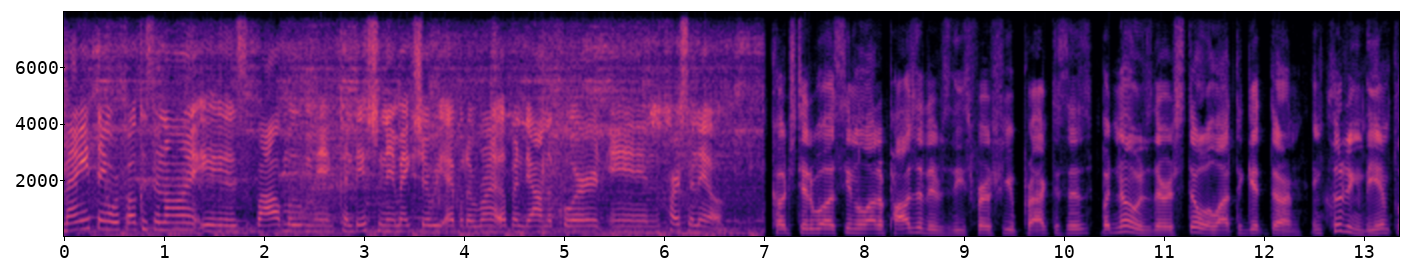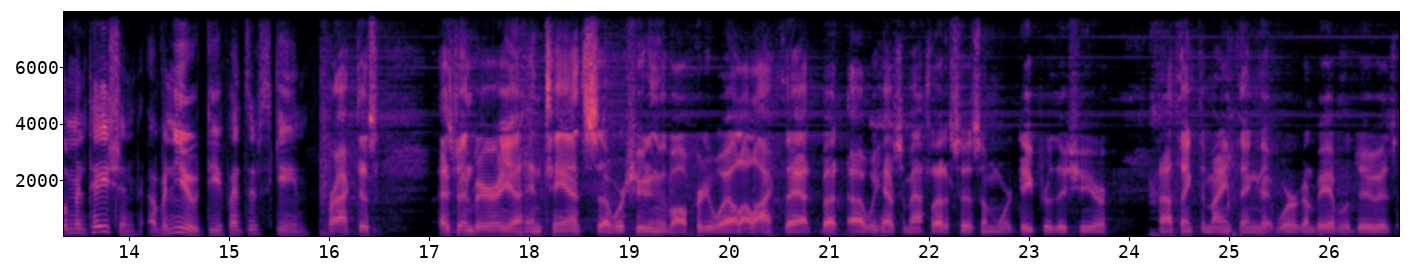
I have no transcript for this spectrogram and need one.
main thing we're focusing on is ball movement, conditioning, make sure we're able to run up and down the court, and personnel. Coach Tidwell has seen a lot of positives these first few practices, but knows there is still a lot to get done, including the implementation of a new defensive scheme. Practice has been very uh, intense. Uh, we're shooting the ball pretty well. I like that, but uh, we have some athleticism. We're deeper this year, and I think the main thing that we're going to be able to do is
